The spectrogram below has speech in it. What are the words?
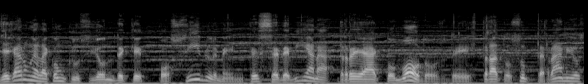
llegaron a la conclusión de que posiblemente se debían a reacomodos de estratos subterráneos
